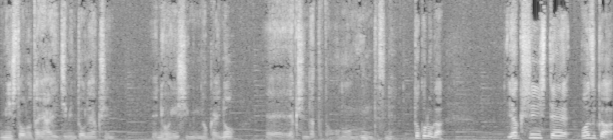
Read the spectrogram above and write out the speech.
民主党の大敗自民党の躍進日本維新の会の、えー、躍進だったと思うんですね。ところが躍進してわずか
